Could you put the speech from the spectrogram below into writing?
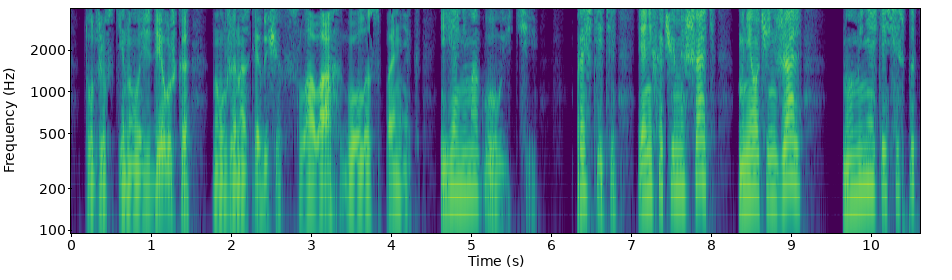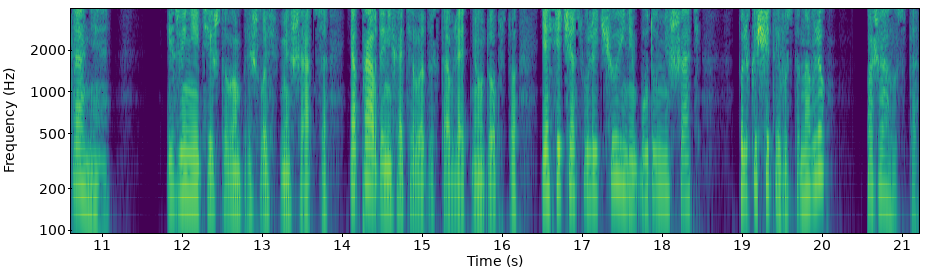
— тут же вскинулась девушка, но уже на следующих словах голос паник. «И я не могу уйти. Простите, я не хочу мешать, мне очень жаль, «Но у меня здесь испытание. Извините, что вам пришлось вмешаться. Я правда не хотела доставлять неудобства. Я сейчас улечу и не буду мешать. Только щиты восстановлю. Пожалуйста».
